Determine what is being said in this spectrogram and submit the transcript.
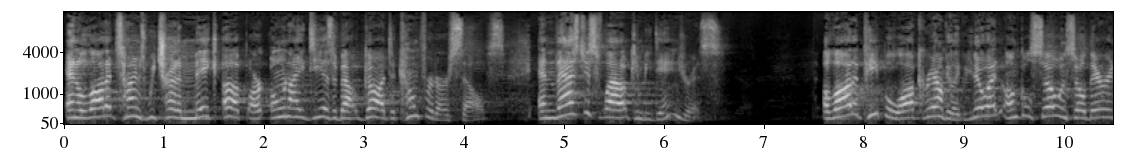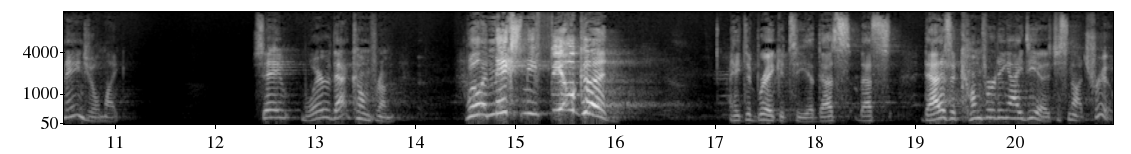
And a lot of times we try to make up our own ideas about God to comfort ourselves. And that's just flat out can be dangerous. A lot of people walk around be like, you know what, Uncle so and so, they're an angel. I'm like, say, where did that come from? Well, it makes me feel good. I hate to break it to you. That's, that's, that is a comforting idea. It's just not true.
